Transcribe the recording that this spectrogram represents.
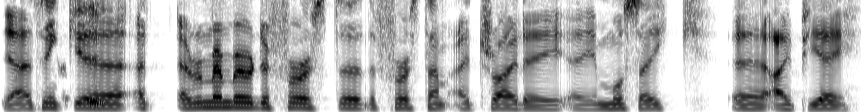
Yeah, I think uh, I, I remember the first uh, the first time I tried a a mosaic uh, IPA,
